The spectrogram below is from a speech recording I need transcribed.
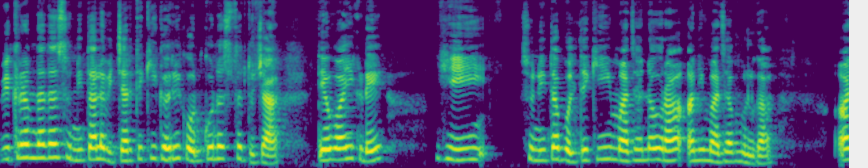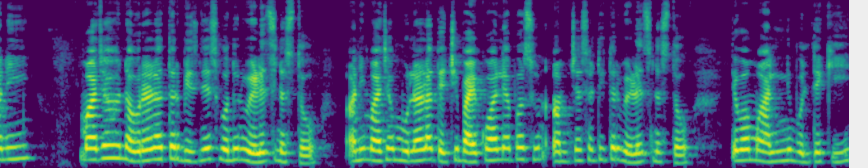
विक्रमदादा सुनीताला विचारते की घरी कोण कोण असतं तुझ्या? तेव्हा इकडे ही सुनीता बोलते की माझा नवरा आणि माझा मुलगा. आणि माझ्या नवऱ्याला तर बिझनेसमधून वेळच नसतो आणि माझ्या मुलाला त्याची बायको आल्यापासून आमच्यासाठी तर वेळच नसतो. तेव्हा मालिनी बोलते की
